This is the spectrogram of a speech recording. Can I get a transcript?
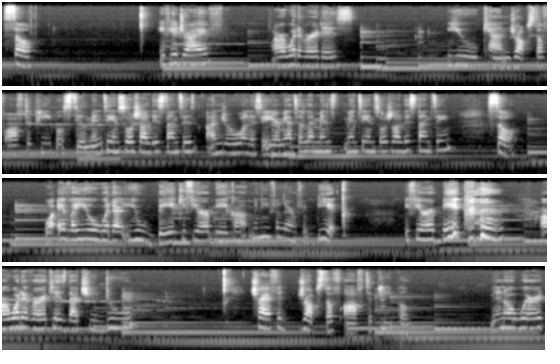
So, if you drive or whatever it is, you can drop stuff off to people, still maintain social distances. And Andrew Wellness, you hear me? I tell them maintain social distancing. So, whatever you whether you bake if you're a baker I need to learn to bake. If you're a baker or whatever it is that you do try to drop stuff off to people. You know where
